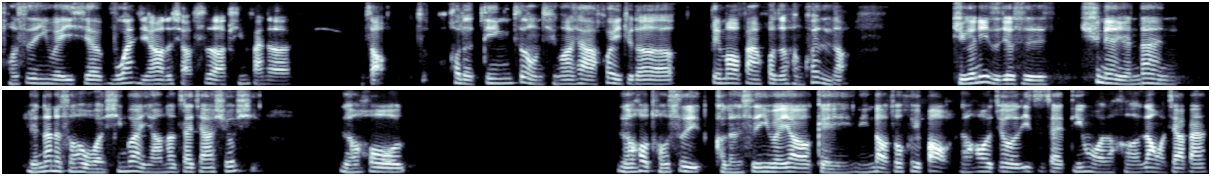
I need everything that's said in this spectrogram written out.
同事因为一些无关紧要的小事而频繁的找。或者盯这种情况下会觉得被冒犯或者很困扰。举个例子，就是去年元旦元旦的时候，我新冠阳了，在家休息，然后然后同事可能是因为要给领导做汇报，然后就一直在盯我和让我加班。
